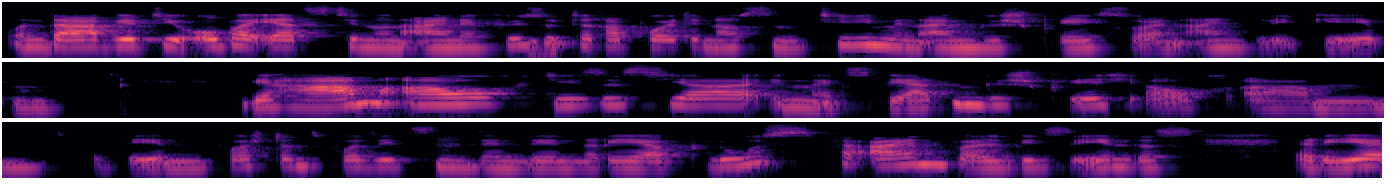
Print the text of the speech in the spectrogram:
Und da wird die Oberärztin und eine Physiotherapeutin aus dem Team in einem Gespräch so einen Einblick geben. Wir haben auch dieses Jahr im Expertengespräch auch ähm, den Vorstandsvorsitzenden, den Rea Plus Verein, weil wir sehen, dass Rea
